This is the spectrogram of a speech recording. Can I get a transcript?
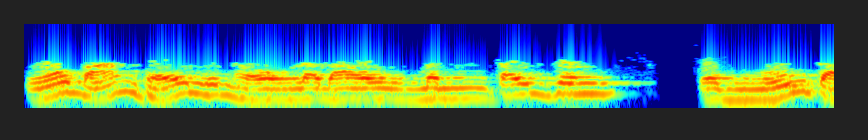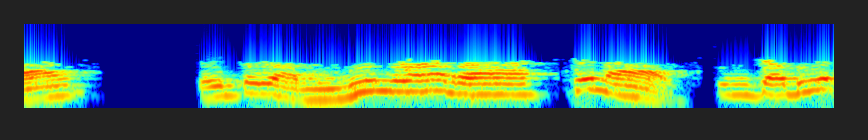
của bản thể linh hồn là đầu mình, tay chân, cùng ngũ tạng. Sự tu hành biến hóa ra thế nào, xin cho biết.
